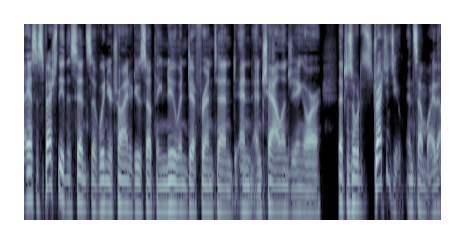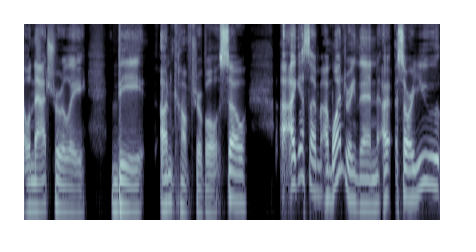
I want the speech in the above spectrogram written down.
i guess especially in the sense of when you're trying to do something new and different and and and challenging or that just sort of stretches you in some way that will naturally be uncomfortable so I guess I'm I'm wondering then. Uh, so are you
